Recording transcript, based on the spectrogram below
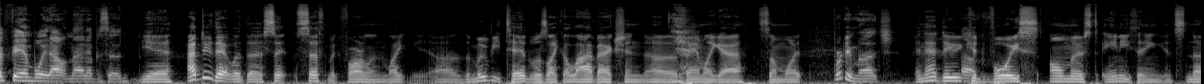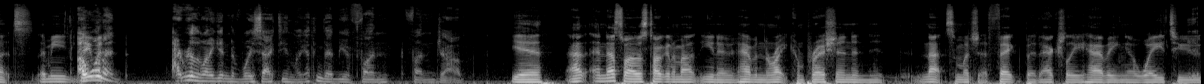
I fanboyed out in that episode. Yeah, I do that with uh, Seth MacFarlane. Like uh, the movie Ted was like a live action uh, Family Guy, somewhat, Pretty much. and that dude Um, could voice almost anything. It's nuts. I mean, I want to. I really want to get into voice acting. Like, I think that'd be a fun, fun job. Yeah, I, and that's why I was talking about. You know, having the right compression and it, not so much effect, but actually having a way to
